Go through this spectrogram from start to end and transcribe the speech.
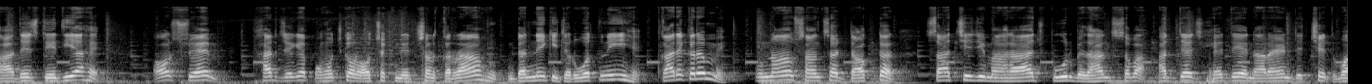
आदेश दे दिया है और स्वयं हर जगह पहुंचकर औचक निरीक्षण कर रहा हूँ। डरने की ज़रूरत नहीं है। कार्यक्रम में उन्नाव सांसद डॉक्टर साक्षी जी महाराज, पूर्व विधानसभा अध्यक्ष हृदय नारायण दीक्षित व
